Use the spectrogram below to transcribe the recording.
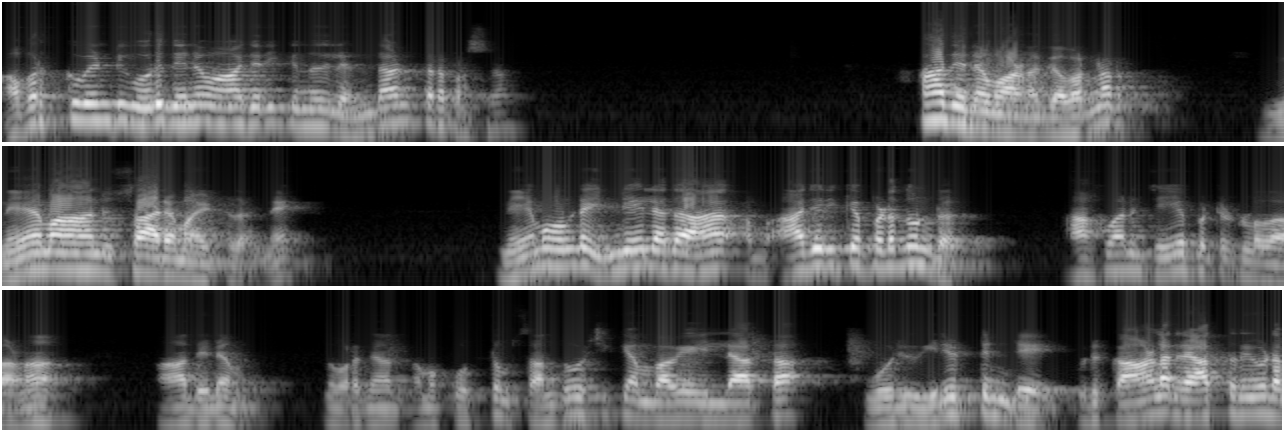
അവർക്ക് വേണ്ടി ഒരു ദിനം ആചരിക്കുന്നതിൽ എന്താണ് ഇത്ര പ്രശ്നം? ആ ദിനമാണ് ഗവർണർ നിയമാനുസാരമായിട്ട് തന്നെ നിയമമുണ്ട് ഇന്ത്യയിൽ അത് ആചരിക്കപ്പെടുന്നുണ്ട് ആഹ്വാനം ചെയ്യപ്പെട്ടിട്ടുള്ളതാണ് ആ ദിനം എന്ന് പറഞ്ഞാൽ നമുക്ക് ഒട്ടും സന്തോഷിക്കാൻ വകയില്ലാത്ത ഒരു ഇരുട്ടിന്റെ ഒരു കാളരാത്രിയുടെ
